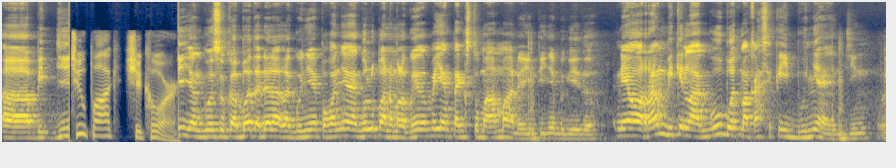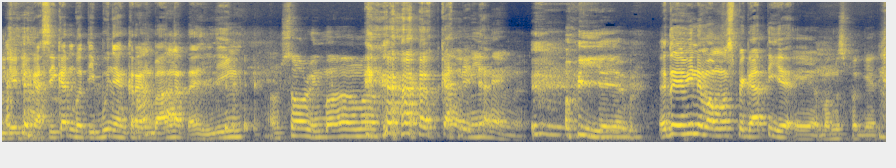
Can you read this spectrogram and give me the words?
uh, Big G. Tupac Shakur. yang gue suka banget adalah lagunya pokoknya gue lupa nama lagunya tapi yang thanks to mama deh intinya begitu. Ini orang bikin lagu buat makasih ke ibunya anjing. Didedikasikan buat ibunya yang keren banget anjing. I'm sorry mama. Kan ini name. oh iya ya itu Eminem sama Spaghetti ya? Iya, mama spaghetti.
